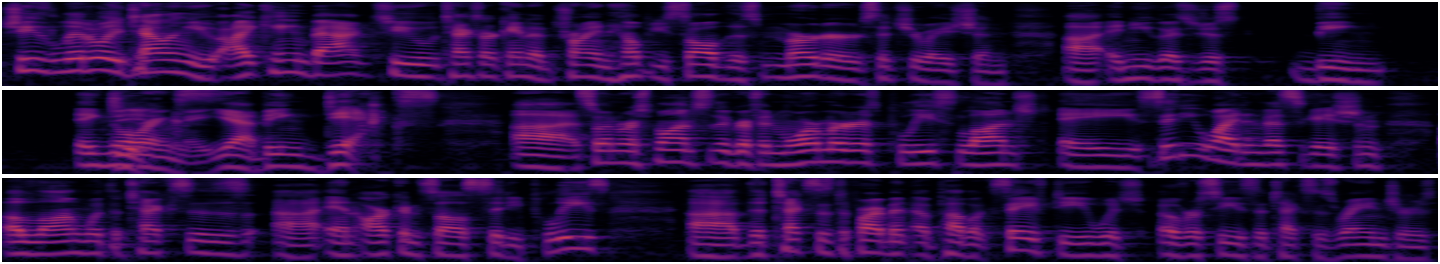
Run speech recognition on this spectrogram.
she's literally telling you, "I came back to Texarkana to try and help you solve this murder situation, uh, and you guys are just being ignoring Dicks. me." Yeah, being dicks. Uh, so, in response to the Griffin Moore murders, police launched a citywide investigation along with the Texas uh, and Arkansas City Police, uh, the Texas Department of Public Safety, which oversees the Texas Rangers,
